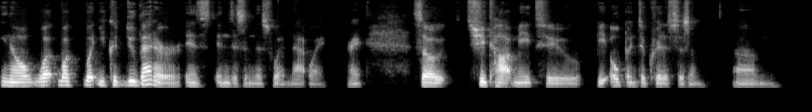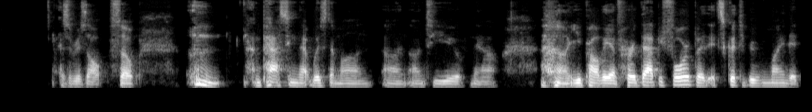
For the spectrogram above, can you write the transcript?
you know what what what you could do better is in this in this way and that way, right? So she taught me to be open to criticism um, as a result. So I'm passing that wisdom on, on, on to you now. Uh, you probably have heard that before, but it's good to be reminded.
